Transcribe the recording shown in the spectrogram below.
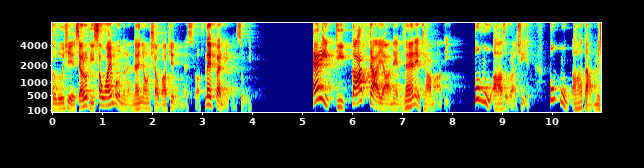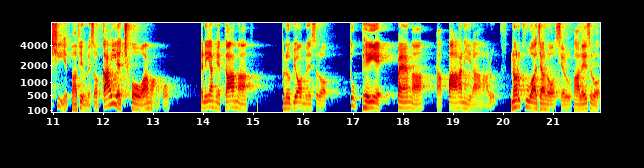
ဆိုလို့ရှိရင်ဆရာတို့ဒီစဝိုင်းပုံသဏ္ဍာန်လမ်းကြောင်းလျှောက်ပါဖြစ်နေမယ်ဆိုတော့လှည့်ပတ်နေမယ်ဆိုရင်အဲ့ဒီဒီကားတာယာနဲ့လမ်းနဲ့ကြားမှာဒီပုတ်မှုအားဆိုတာရှိတယ်ပုတ်မှုအားသာမရှိရဘာဖြစ်မလဲဆိုတော့ကားကြီးကချော်သွားမှာပေါ့တနည်းအားဖြင့်ကားမှာဘယ်လိုပြောရမလဲဆိုတော့သူ့ဖေးရဲ့ပန်းကဒါပါနေတာတို့နောက်တစ်ခုကကြတော့ဆရာတို့ဘာလဲဆိုတော့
